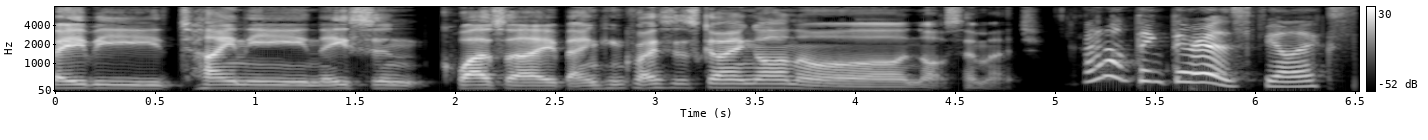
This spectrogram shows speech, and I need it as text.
baby, tiny, nascent quasi banking crisis going on, or not so much? I don't think there is, Felix.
